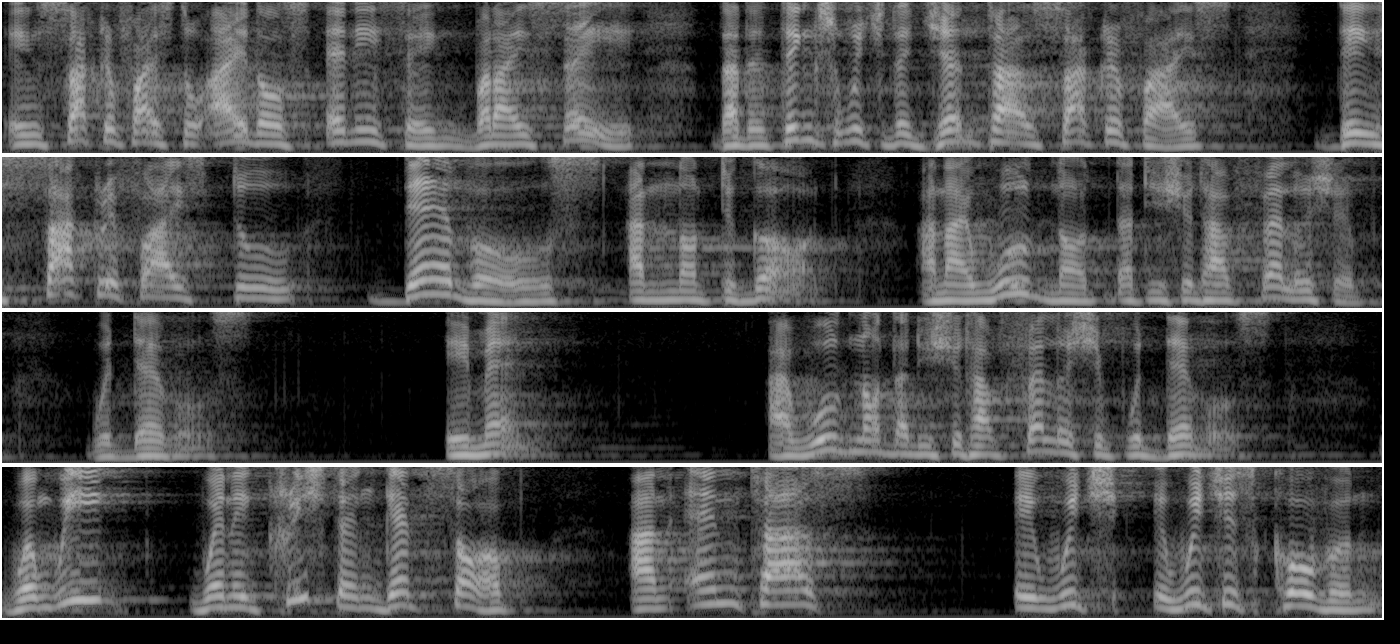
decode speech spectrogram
in sacrifice to idols anything? But I say that the things which the Gentiles sacrifice, they sacrifice to devils and not to God. And I would not that you should have fellowship with devils. Amen. I would not that you should have fellowship with devils. When we when a Christian gets up and enters a witch, a witch's coven,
